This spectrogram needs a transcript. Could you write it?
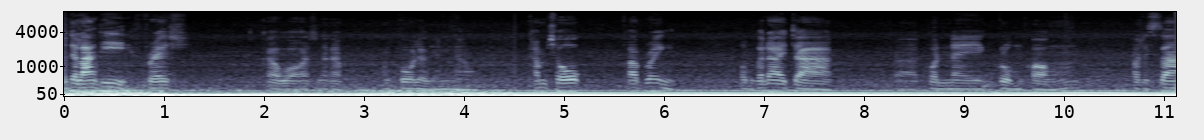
ผมจะล้างที่ Fresh Car Wash นะครับของโกเร็วอย่างเงาทำโชค covering ผมก็ได้จากคนในกลุ่มของ a อ t i s a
